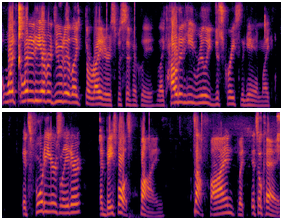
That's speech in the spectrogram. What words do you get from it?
What what did he ever do to like the writers specifically? Like how did he really disgrace the game? Like it's 40 years later and baseball is fine. It's not fine, but it's okay.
